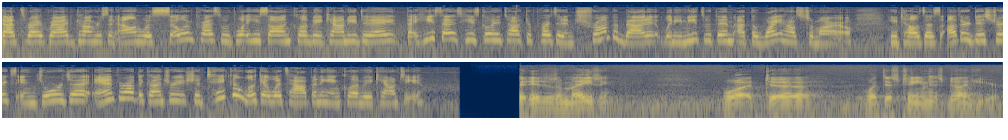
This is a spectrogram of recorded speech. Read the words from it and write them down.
That's right, Brad. Congressman Allen was so impressed with what he saw in Columbia County today that he says he's going to talk to President Trump about it when he meets with him at the White House tomorrow. He tells us other districts in Georgia and throughout the country should take a look at what's happening in Columbia County. It is amazing what uh, what this team has done here.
